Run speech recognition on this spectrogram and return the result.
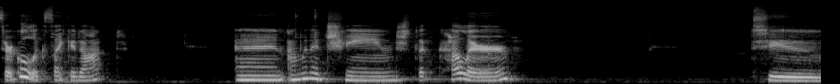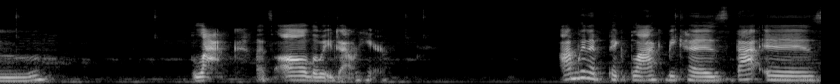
Circle looks like a dot. And I'm going to change the color to black. That's all the way down here. I'm going to pick black because that is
